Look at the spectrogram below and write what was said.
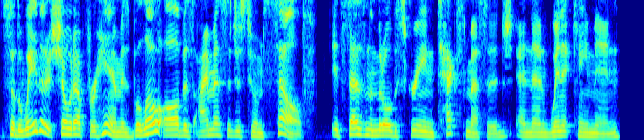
So the way that it showed up for him is below all of his iMessages to himself, it says in the middle of the screen text message and then when it came in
